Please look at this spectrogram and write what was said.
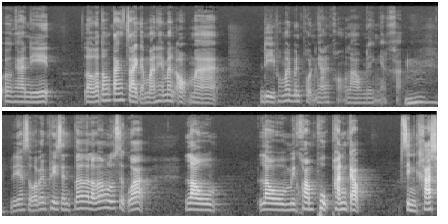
เอองานนี้ เราก็ต้องตั้งใจกับมันให้มันออกมาดีเพราะมันเป็นผลงานของเราอะไรเงี้ยค่ะอืมหรืออย่างสมมติว่าเป็นพรีเซนเตอร์เราก็ต้องรู้สึกว่าเราเรามีความผูกพันกับ สินค้าช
